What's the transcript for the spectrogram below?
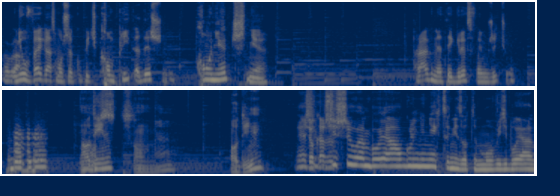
Dobra. New Vegas muszę kupić Complete Edition. Koniecznie. Pragnę tej gry w swoim życiu. Odin? No, w sumie. Odin? Ja się się okaże- wyciszyłem, bo ja ogólnie nie chcę nic o tym mówić, bo ja,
